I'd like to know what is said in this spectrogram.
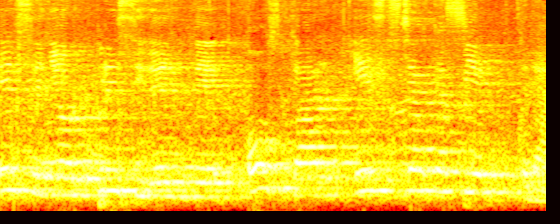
el señor presidente Oscar Eschacapiedra.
